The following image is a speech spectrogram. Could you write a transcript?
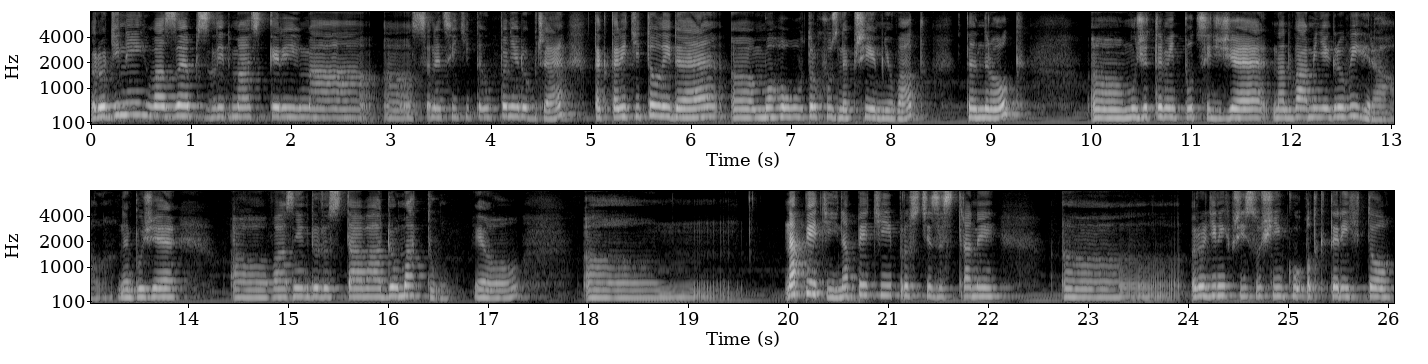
rodinných vazeb s lidmi, s kterými uh, se necítíte úplně dobře, tak tady tito lidé uh, mohou trochu znepříjemňovat ten rok. Uh, můžete mít pocit, že nad vámi někdo vyhrál, nebo že uh, vás někdo dostává do matu, jo. Um, napětí, napětí prostě ze strany uh, rodinných příslušníků, od kterých to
